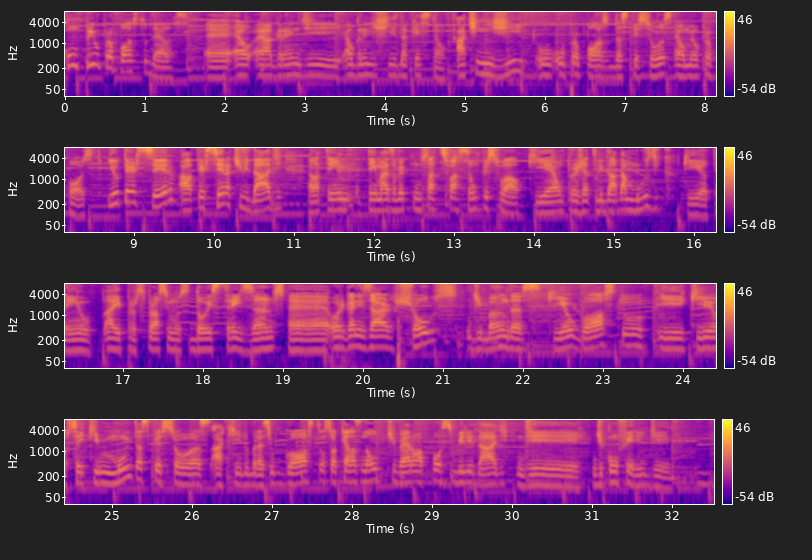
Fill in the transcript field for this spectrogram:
cumprir o propósito delas. É, é, é, a grande, é o grande X da questão. Atingir o, o propósito das pessoas é o meu propósito. E o terceiro, a terceira atividade, ela tem, tem mais a ver com satisfação pessoal, que é um projeto ligado à música que eu tenho aí para os próximos dois, três anos. É, organizar shows de bandas que eu gosto e que eu sei que muitas pessoas aqui do Brasil gostam, só que elas não tiveram a possibilidade de, de conferir, de,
